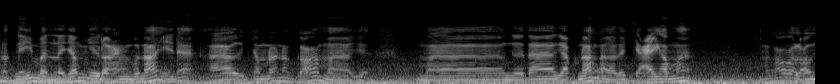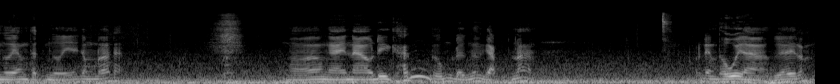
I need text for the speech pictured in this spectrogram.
Nó nghĩ mình là giống như đồ ăn của nó vậy đó. À, trong đó nó có mà mà người ta gặp nó là người ta chạy không á. Nó có cái loại người ăn thịt người ở trong đó đó. Mà ngày nào đi khấn cũng đừng có gặp nó. Nó đang thui à ghê lắm.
